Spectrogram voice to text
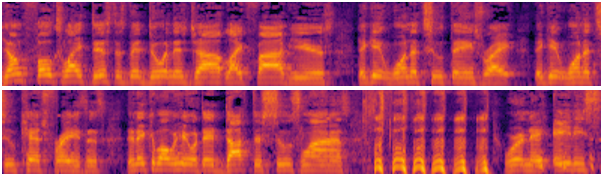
Young folks like this that's been doing this job like five years, they get one or two things right. They get one or two catchphrases. Then they come over here with their Dr. Seuss lines, wearing their 80s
